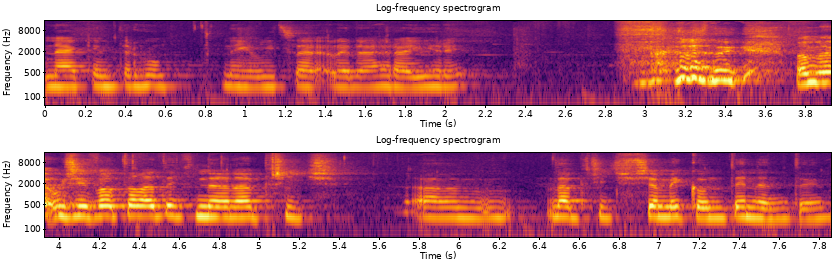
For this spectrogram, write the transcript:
Na jakém trhu nejvíce lidé hrají hry? Máme uživatele teď na napříč napříč všemi kontinenty.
